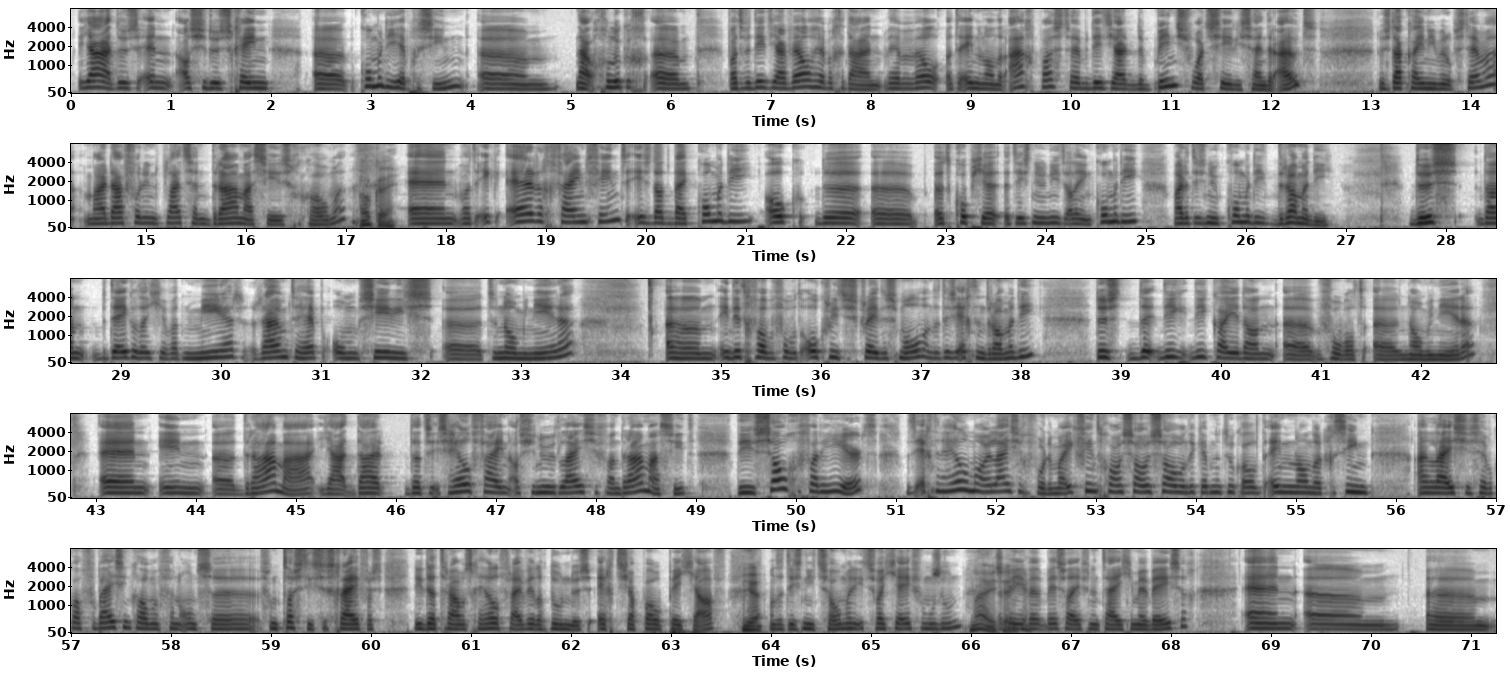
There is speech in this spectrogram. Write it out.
Ja, dus en als je dus geen eh, comedy hebt gezien. ehm, nou, gelukkig, ehm, wat we dit jaar wel hebben gedaan. We hebben wel het een en ander aangepast. We hebben dit jaar de binge-watch-series zijn eruit. Dus daar kan je niet meer op stemmen. Maar daarvoor in de plaats zijn drama-series gekomen. Oké. En wat ik erg fijn vind, is dat bij comedy ook de, eh, het kopje... Het is nu niet alleen comedy, maar het is nu comedy-dramedy. Dus dan betekent dat je wat meer ruimte hebt om series eh, te nomineren. Ehm, in dit geval bijvoorbeeld All Creatures Great and Small, want het is echt een dramedy. Dus de, die, die kan je dan eh, bijvoorbeeld eh, nomineren. En in eh, drama, ja, daar, dat is heel fijn als je nu het lijstje van drama's ziet. Die is zo gevarieerd. Dat is echt een heel mooi lijstje geworden. Maar ik vind gewoon sowieso, want ik heb natuurlijk al het een en ander gezien aan lijstjes. Heb ik al voorbij zien komen van onze fantastische schrijvers. Die dat trouwens geheel vrijwillig doen. Dus echt chapeau, petje af. Ja. Want het is niet zomaar iets wat je even moet doen. Nee, Daar ben je zeker. best wel even een tijdje mee bezig. En ehm, ehm,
